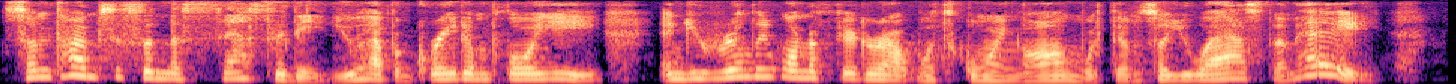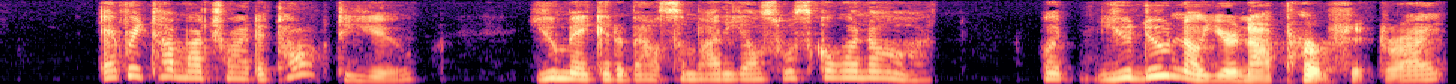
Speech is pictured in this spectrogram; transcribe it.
Sometimes it's a necessity. You have a great employee and you really want to figure out what's going on with them. So you ask them, hey, every time I try to talk to you, you make it about somebody else. What's going on? But you do know you're not perfect, right?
